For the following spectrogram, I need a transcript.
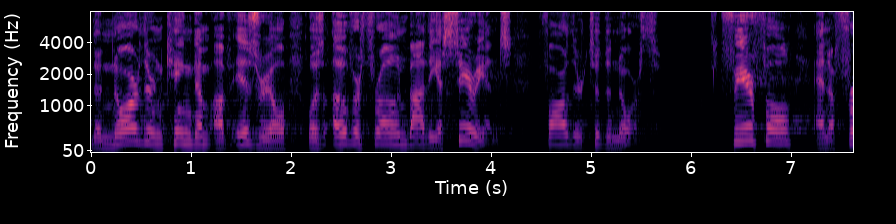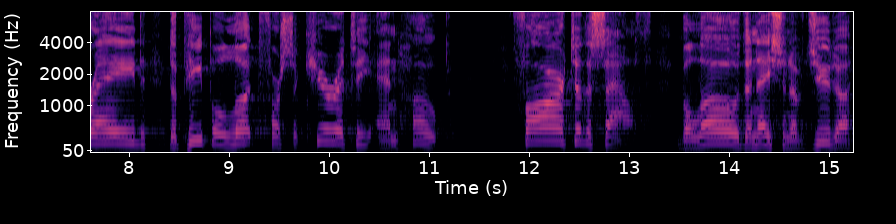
the northern kingdom of Israel was overthrown by the Assyrians farther to the north. Fearful and afraid, the people looked for security and hope. Far to the south, below the nation of Judah,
